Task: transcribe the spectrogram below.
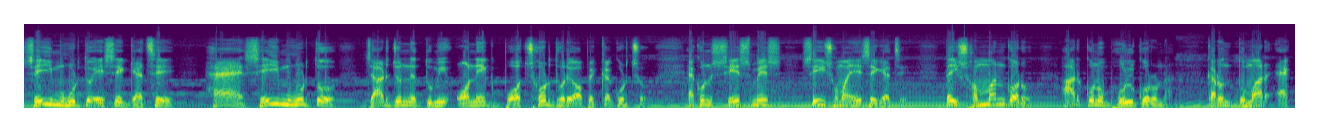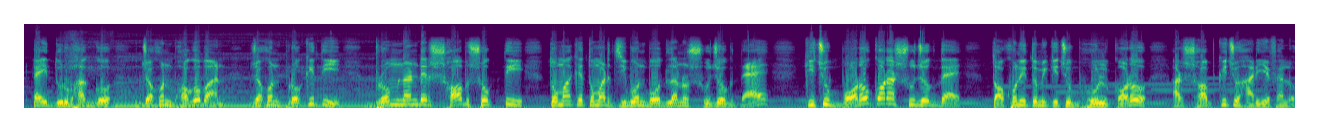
সেই মুহূর্ত এসে গেছে। হ্যাঁ সেই মুহূর্ত যার জন্য তুমি অনেক বছর ধরে অপেক্ষা করছ। এখন শেষমেশ সেই সময় এসে গেছে। তাই সম্মান করো, আর কোনো ভুল করো না। কারণ তোমার একটাই দুর্ভাগ্য, যখন ভগবান যখন প্রকৃতি ব্রহ্মাণ্ডের সব শক্তি তোমাকে তোমার জীবন বদলানোর সুযোগ দেয়, কিছু বড় করার সুযোগ দেয়, তখনই তুমি কিছু ভুল করো আর সব কিছু হারিয়ে ফেলো।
